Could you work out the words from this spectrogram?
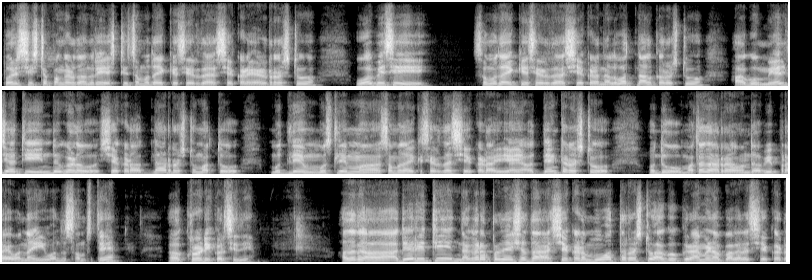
ಪರಿಶಿಷ್ಟ ಪಂಗಡದ ಅಂದರೆ ಎಸ್ ಟಿ ಸಮುದಾಯಕ್ಕೆ ಸೇರಿದ ಶೇಕಡ ಎರಡರಷ್ಟು, ಒ ಬಿ ಸಿ ಸಮುದಾಯಕ್ಕೆ ಸೇರಿದ ಶೇಕಡ ನಲವತ್ನಾಲ್ಕರಷ್ಟು ಹಾಗೂ ಮೇಲ್ಜಾತಿ ಹಿಂದೂಗಳು ಶೇಕಡ ಹದಿನಾರರಷ್ಟು ಮತ್ತು ಮುಸ್ಲಿಂ ಮುಸ್ಲಿಂ ಸಮುದಾಯಕ್ಕೆ ಸೇರಿದ ಶೇಕಡ ಹದಿನೆಂಟರಷ್ಟು ಒಂದು ಮತದಾರರ ಒಂದು ಅಭಿಪ್ರಾಯವನ್ನು ಈ ಒಂದು ಸಂಸ್ಥೆ ಕ್ರೋಢೀಕರಿಸಿದೆ. ಅದರ, ಅದೇ ರೀತಿ ನಗರ ಪ್ರದೇಶದ ಶೇಕಡ ಮೂವತ್ತರಷ್ಟು ಹಾಗೂ ಗ್ರಾಮೀಣ ಭಾಗದ ಶೇಕಡ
